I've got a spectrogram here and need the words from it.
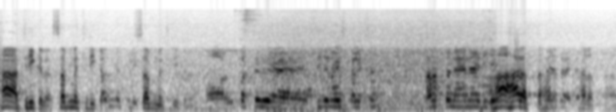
हाँ थ्री कलर सब में थ्री कलर सब में थ्री कलर और ऊपर से सीज़न वाइज कलेक्शन हर हफ़्ता नया नया डिज़ाइन हाँ हर हफ़्ता हर हर हफ़्ता। हर हफ़्ता।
